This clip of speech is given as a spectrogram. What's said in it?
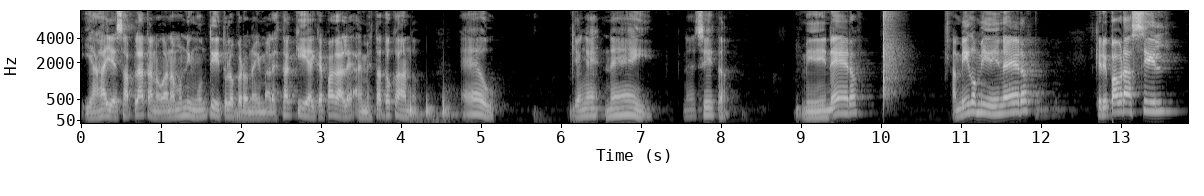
y ay, esa plata no ganamos ningún título, pero Neymar está aquí, hay que pagarle, ahí me está tocando. Eu, ¿quién es? Ney, necesita mi dinero. Amigo, mi dinero. Quiero ir para Brasil.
